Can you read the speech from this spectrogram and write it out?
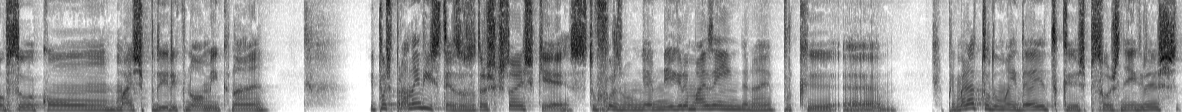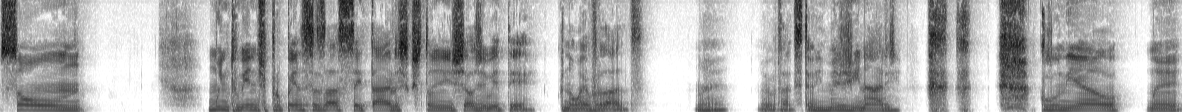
uma pessoa com mais poder económico, não é? E depois, para além disso, tens as outras questões, que é se tu fores uma mulher negra, mais ainda, não é? Porque uh, primeiro há toda uma ideia de que as pessoas negras são muito menos propensas a aceitar as questões LGBT, que não é verdade, não é? Não é verdade, isto é um imaginário colonial, é?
